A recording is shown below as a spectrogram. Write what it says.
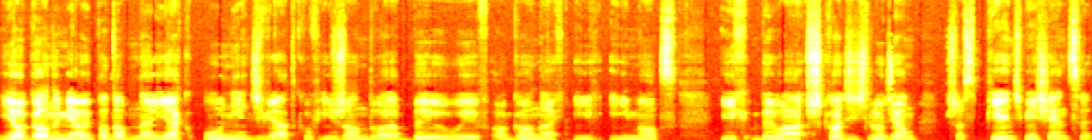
I ogony miały podobne jak u niedźwiadków i żądła były w ogonach ich i moc ich była szkodzić ludziom przez pięć miesięcy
